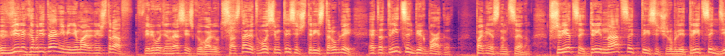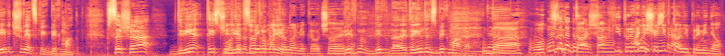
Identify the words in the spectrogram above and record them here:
В Великобритании минимальный штраф в переводе на российскую валюту составит 8300 рублей. Это 30 бигмагов по местным ценам. В Швеции 13 тысяч рублей, 39 шведских бигмаков. В США 2900 вот это рублей. экономика у человека. Биг, биг, да, это индекс Биг Мака. Да. да. Вот ну, что ты думаешь? Так, так хитро его еще штраф. никто не применял.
